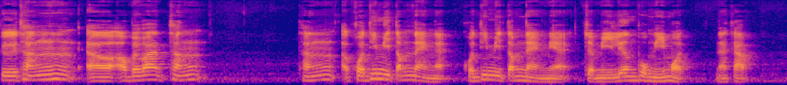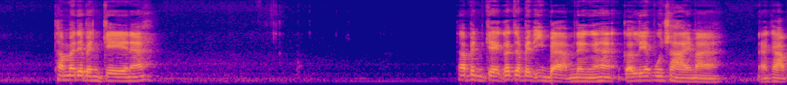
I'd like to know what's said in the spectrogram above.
คือทั้งเอ่อเอาไปว่าทั้ง ทั้งคนที่มีตำแหน่งอะคนที่มีตำแหน่งเนี่ยจะมีเรื่องพวกนี้หมดนะครับ ถ้าไม่ได้เป็นเกย์นะ ถ้าเป็นเกย์ก็จะเป็นอีกแบบหนึ่งนะฮะก็เรียกผู้ชายมานะครับ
